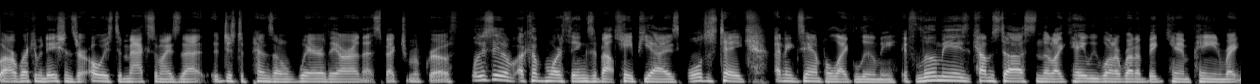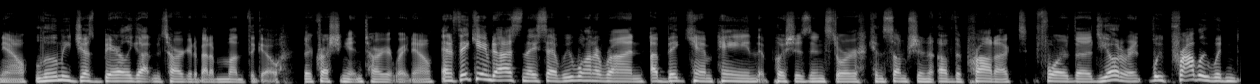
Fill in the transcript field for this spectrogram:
Our recommendations are always to maximize that. It just depends on where they are on that spectrum of growth. Let me say a couple more things about KPIs. We'll just take an example like Lumi. If Lumi comes to us and they're like, hey, we want to run a big campaign right now, Lumi just barely got into Target about a month ago. They're crushing it in Target right now. And if they came to us and they said, we want to run a big campaign that pushes in store consumption of the product for the deodorant, we probably wouldn't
